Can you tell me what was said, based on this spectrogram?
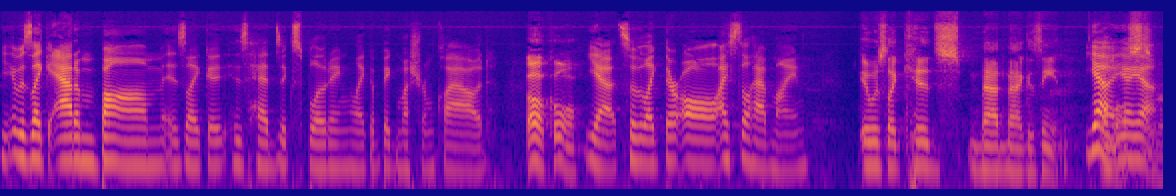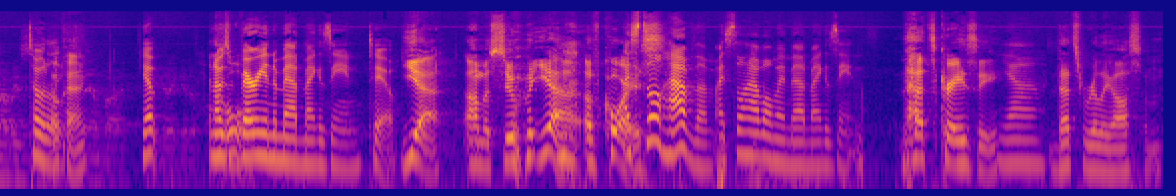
It was like Atom Bomb is like a, his head's exploding like a big mushroom cloud. Oh, cool. Yeah, so like they're all. I still have mine. It was like kids' Mad Magazine. Yeah, almost. yeah, yeah. Totally. Okay. Yep. And I was Cool. very into Mad Magazine too. Yeah, I'm assuming. Yeah, of course. I still have them. I still have all my Mad magazines. That's crazy. Yeah. That's really awesome.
